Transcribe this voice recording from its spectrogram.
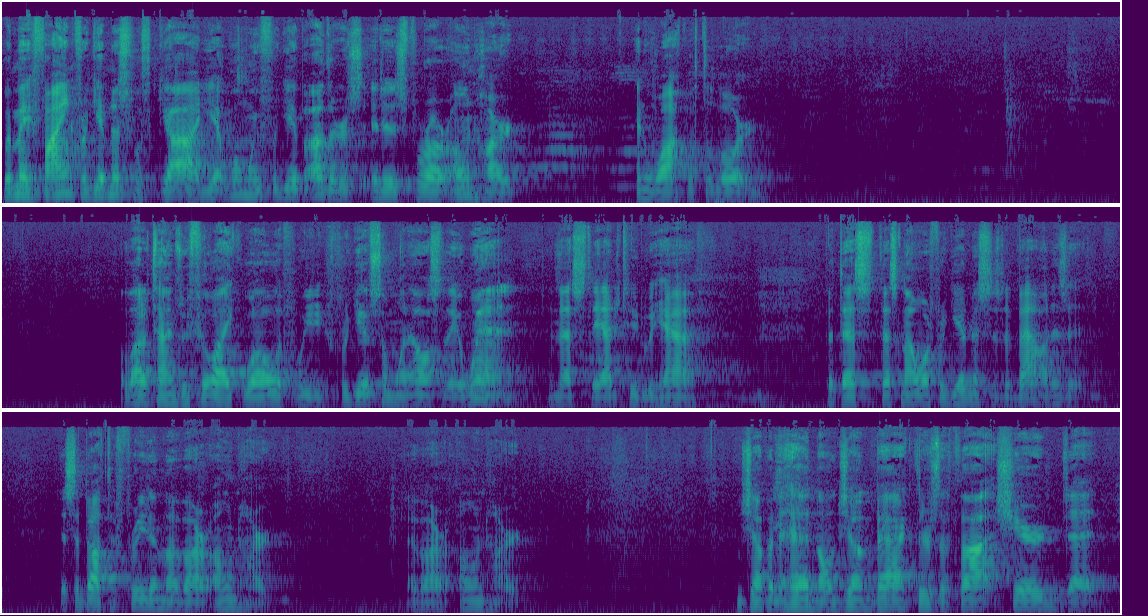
We may find forgiveness with God, yet when we forgive others, it is for our own heart and walk with the Lord. A lot of times we feel like, well, if we forgive someone else, they win. And that's the attitude we have. But that's, that's not what forgiveness is about, is it? It's about the freedom of our own heart. Of our own heart. jumping ahead and I'll jump back, there's a thought shared that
